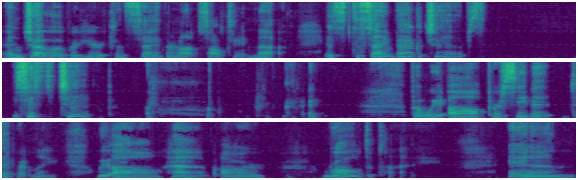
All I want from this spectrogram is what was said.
And Joe over here can say they're not salty enough. It's the same bag of chips. It's just a chip. okay. But we all perceive it differently. We all have our role to play. And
